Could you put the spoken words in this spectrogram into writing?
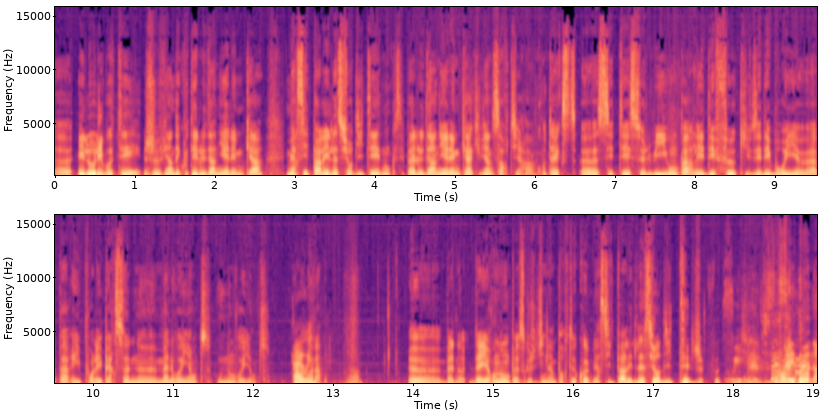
Euh, hello les beautés, je viens d'écouter le dernier LMK. Merci de parler de la surdité. Donc c'est pas le dernier LMK qui vient de sortir. hein. Contexte, euh, c'était celui où on parlait des feux qui faisaient des bruits euh, à Paris pour les personnes euh, malvoyantes ou non voyantes. Ah oui. Voilà. Euh, bah, D'ailleurs non parce que je dis n'importe quoi. Merci de parler de la surdité. Je... Oui, je me disais, c'est étonnant.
